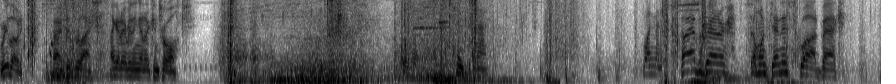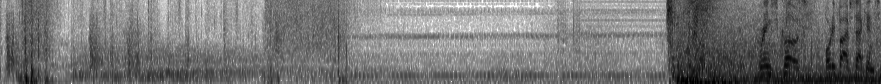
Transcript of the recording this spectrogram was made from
Reloading. All right, just relax. I got everything under control. Thanks for that. One minute. I have the banner. Someone's getting his squad back. Rings close. 45 seconds.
